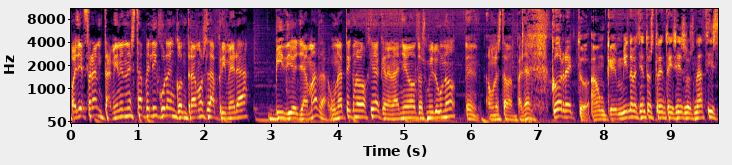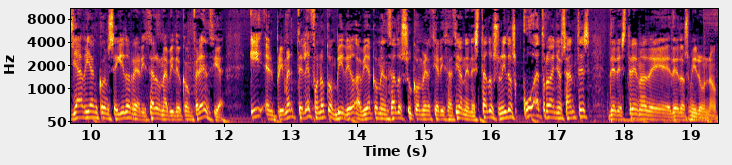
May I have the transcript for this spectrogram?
Oye, Fran, también en esta película encontramos la primera videollamada, una tecnología que en el año 2001 eh, aún estaba en pañal. Correcto, aunque en 1936 los nazis ya habían conseguido realizar una videoconferencia y el primer teléfono con vídeo había comenzado su comercialización en Estados Unidos cuatro años antes del estreno de, de 2001.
